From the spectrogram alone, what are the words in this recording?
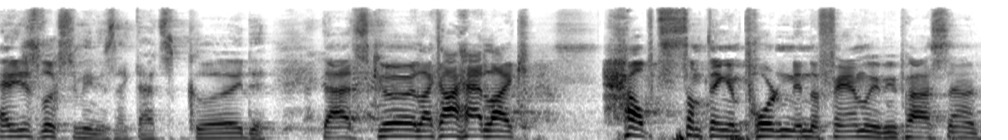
And he just looks at me and he's like, that's good. That's good. Like I had like helped something important in the family be passed down.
